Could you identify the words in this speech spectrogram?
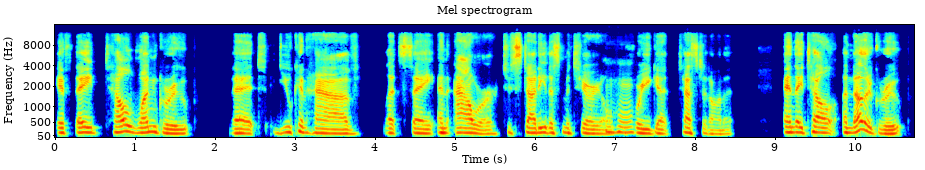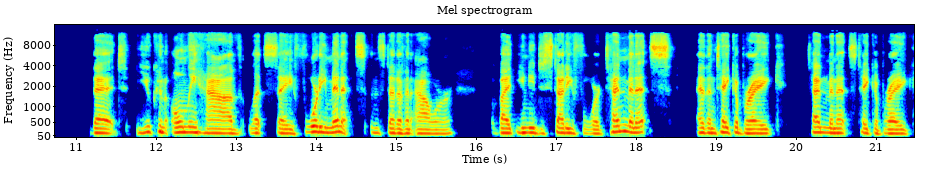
If they tell one group that you can have, let's say, an hour to study this material mm-hmm. before you get tested on it, and they tell another group that you can only have, let's say, 40 minutes instead of an hour, but you need to study for 10 minutes and then take a break, 10 minutes, take a break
